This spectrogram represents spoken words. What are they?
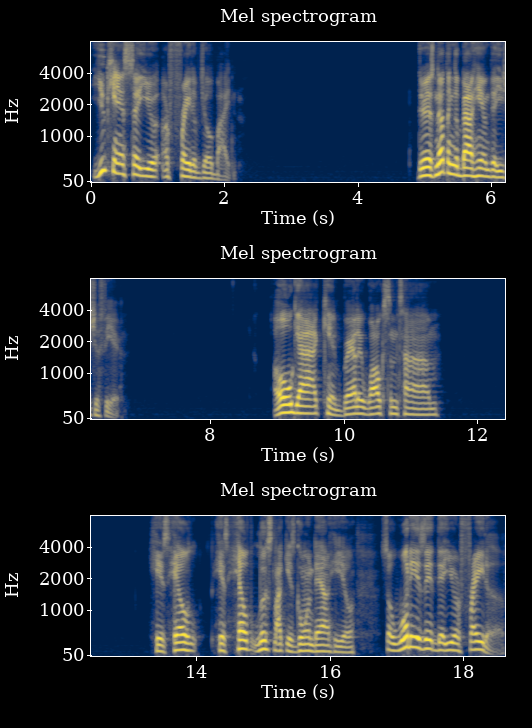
you can't say you're afraid of Joe Biden. There is nothing about him that you should fear. Old guy can barely walk sometime. His health his health looks like it's going downhill. So what is it that you're afraid of?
